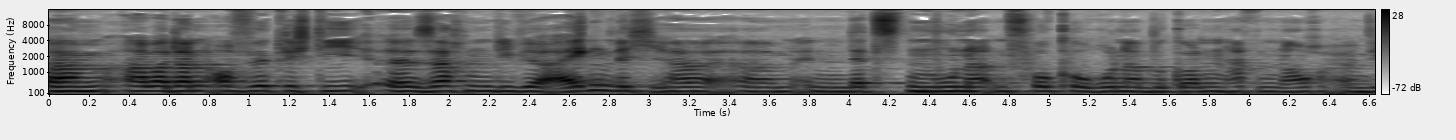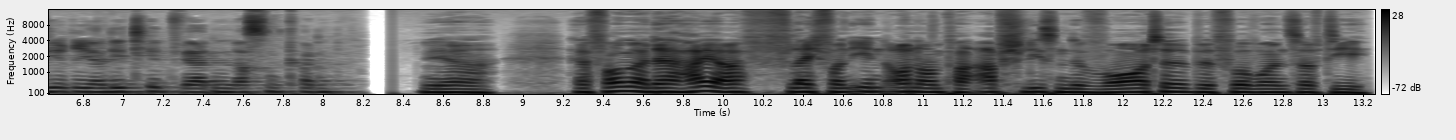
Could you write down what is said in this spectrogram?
ähm, aber dann auch wirklich die äh, Sachen, die wir eigentlich ja ähm, in den letzten Monaten vor Corona begonnen hatten, auch irgendwie Realität werden lassen können. Ja, Herr Fonger, der Haier, vielleicht von Ihnen auch noch ein paar abschließende Worte, bevor wir uns auf die,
